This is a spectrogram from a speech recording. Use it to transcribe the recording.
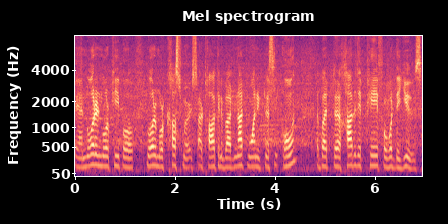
And more and more people, more and more customers are talking about not wanting to necessarily own, but uh, how do they pay for what they use?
